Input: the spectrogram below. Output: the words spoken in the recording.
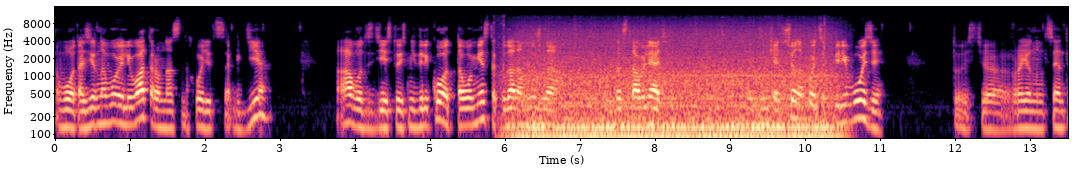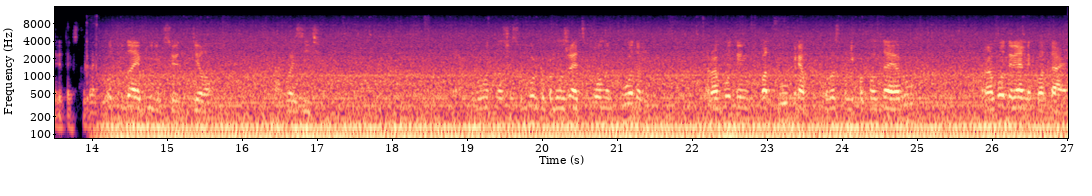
Вот, а зерновой элеватор у нас находится где? А вот здесь, то есть недалеко от того места, куда нам нужно доставлять замечать. Все находится в перевозе, то есть э, в районном центре, так сказать. Вот туда и будем все это дело возить. Ну вот наша уборка продолжается полным ходом. Работаем в подфу, прям просто не покладая рук. Работы реально хватает.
